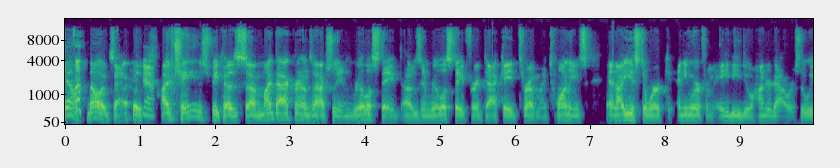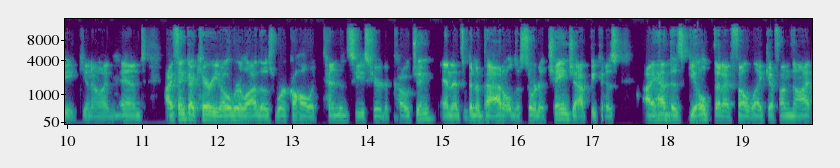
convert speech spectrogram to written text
yeah, no, exactly. Yeah. I've changed because uh, my background is actually in real estate. I was in real estate for a decade throughout my 20s, and I used to work anywhere from 80 to 100 hours a week, you know, and, mm-hmm. and I think I carried over a lot of those workaholic tendencies here to coaching. And it's been a battle to sort of change that because I had this guilt that I felt like if I'm not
